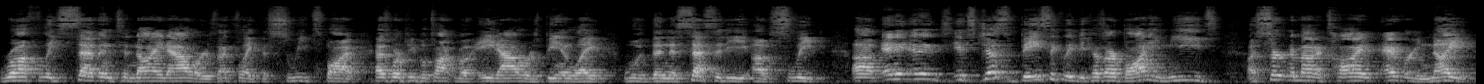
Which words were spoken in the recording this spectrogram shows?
roughly seven to nine hours. That's like the sweet spot. That's where people talk about eight hours being like the necessity of sleep. Um, and, it, and it's, it's just basically because our body needs a certain amount of time every night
